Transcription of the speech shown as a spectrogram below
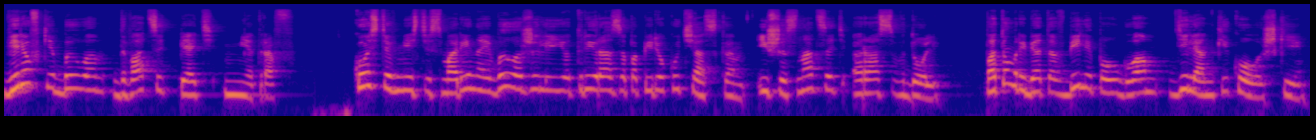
Веревке было 25 метров. Костя вместе с Мариной выложили ее три раза поперек участка и 16 раз вдоль. Потом ребята вбили по углам делянки-колышки.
